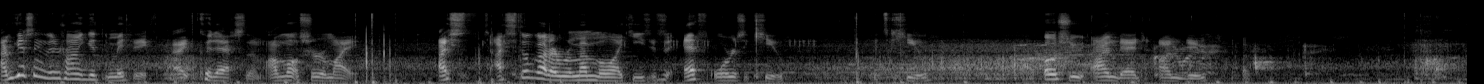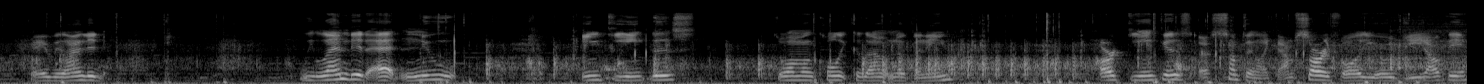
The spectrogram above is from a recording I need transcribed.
I'm guessing they're trying to get the mythic. I could ask them. I'm not sure. My I I still gotta remember my keys. Is it F or is it Q? It's Q. Oh shoot, I'm dead. I'm doomed. Okay, we landed. We landed at New Inky Incas. So I'm gonna call it because I don't know the name. Arky Incas, or something like that. I'm sorry for all you OGs out there.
